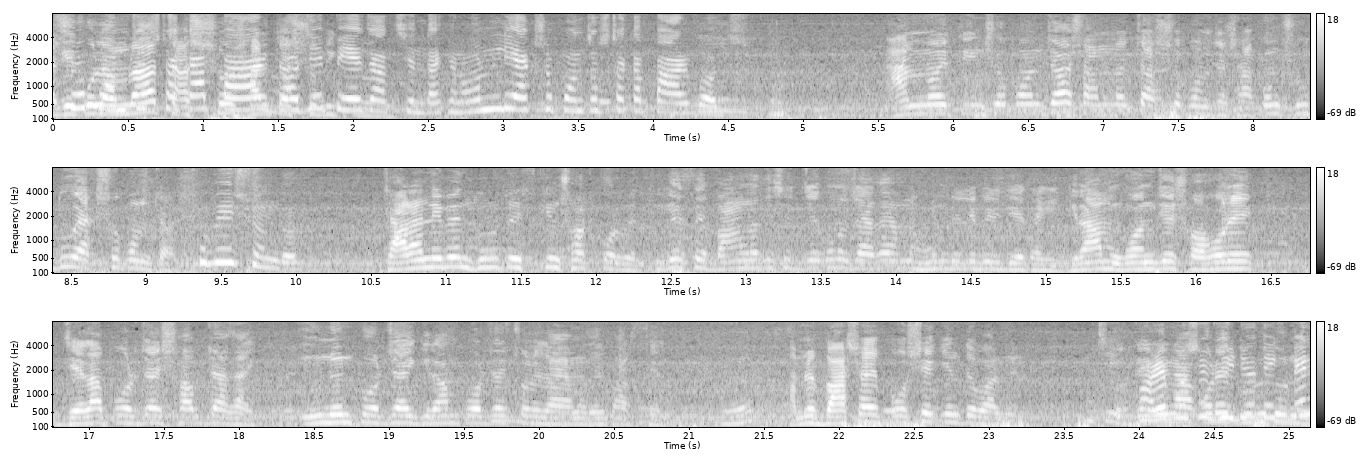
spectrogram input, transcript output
আগে করে আমরা চারশো সাড়ে চারশো পেয়ে যাচ্ছেন দেখেন অনলি একশো পঞ্চাশ টাকা পার গজ। আর নয় তিনশো পঞ্চাশ আর নয় চারশো পঞ্চাশ এখন শুধু একশো পঞ্চাশ। খুবই সুন্দর। যারা নেবেন দ্রুত স্ক্রিনশট করবেন ঠিক আছে? বাংলাদেশের যে কোনো জায়গায় আমরা হোম ডেলিভারি দিয়ে থাকি। গ্রামগঞ্জে শহরে জেলা পর্যায়ে সব জায়গায় ইউনিয়ন পর্যায়ে গ্রাম পর্যায়ে চলে যায় আমাদের পার্সেল আপনি বাসায় বসে কিনতে পারবেন। ঘরে বসে ভিডিও দেখবেন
